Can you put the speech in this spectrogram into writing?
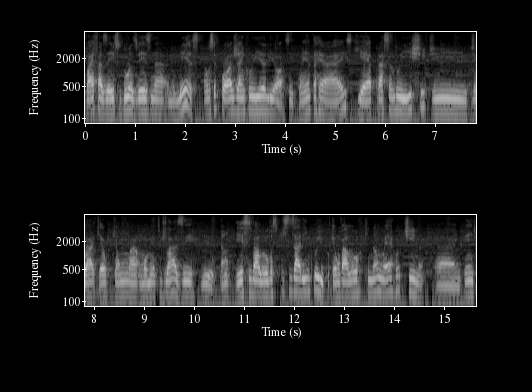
vai fazer isso duas vezes na, no mês, então você pode já incluir ali, ó, 50 reais, que é para sanduíche de, de lá, que é, que é uma, um momento de lazer meu. Então, esse valor você precisaria incluir, porque é um valor que não é rotina, uh, entende?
